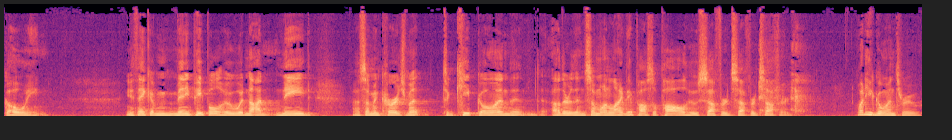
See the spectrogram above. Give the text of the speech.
going. You think of many people who would not need uh, some encouragement to keep going than, other than someone like the Apostle Paul who suffered, suffered, suffered. What are you going through?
